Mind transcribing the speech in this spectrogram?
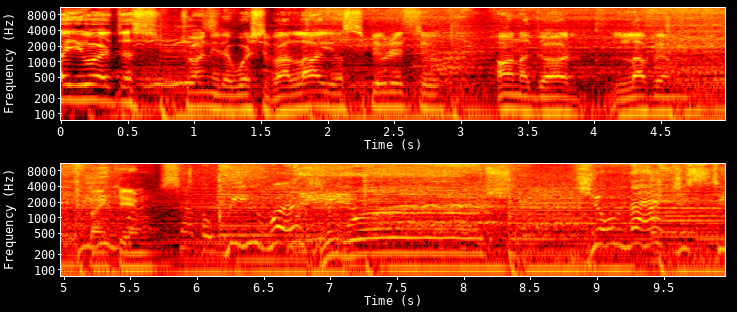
wherever you are, just join in the worship. Allow your spirit to honor God, love Him, thank Him. We worship, we worship Your Majesty.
